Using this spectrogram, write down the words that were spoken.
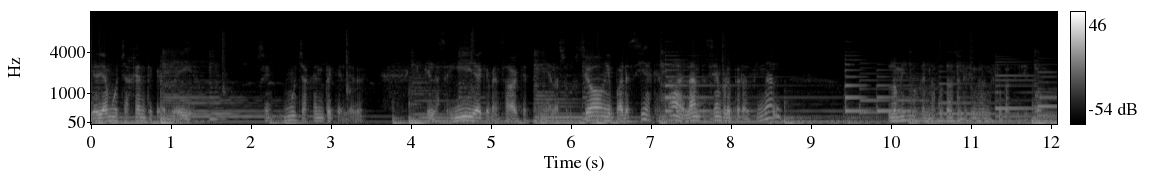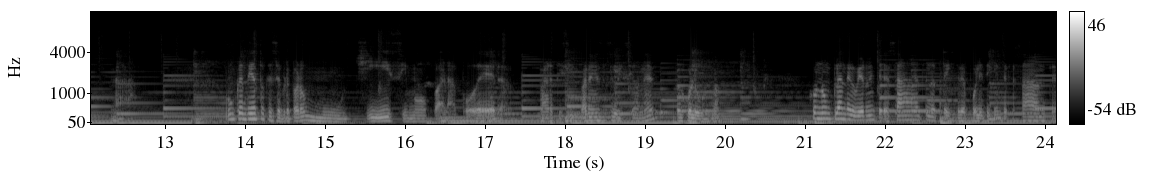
Y había mucha gente que le creía. ¿sí? Mucha gente que, le, que la seguía, que pensaba que tenía la solución y parecía que estaba adelante siempre, pero al final, lo mismo que en las otras elecciones en las que participó, nada. Un candidato que se preparó muchísimo para poder participar en estas elecciones fue Julio Guzmán. Con un plan de gobierno interesante, una trayectoria política interesante,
